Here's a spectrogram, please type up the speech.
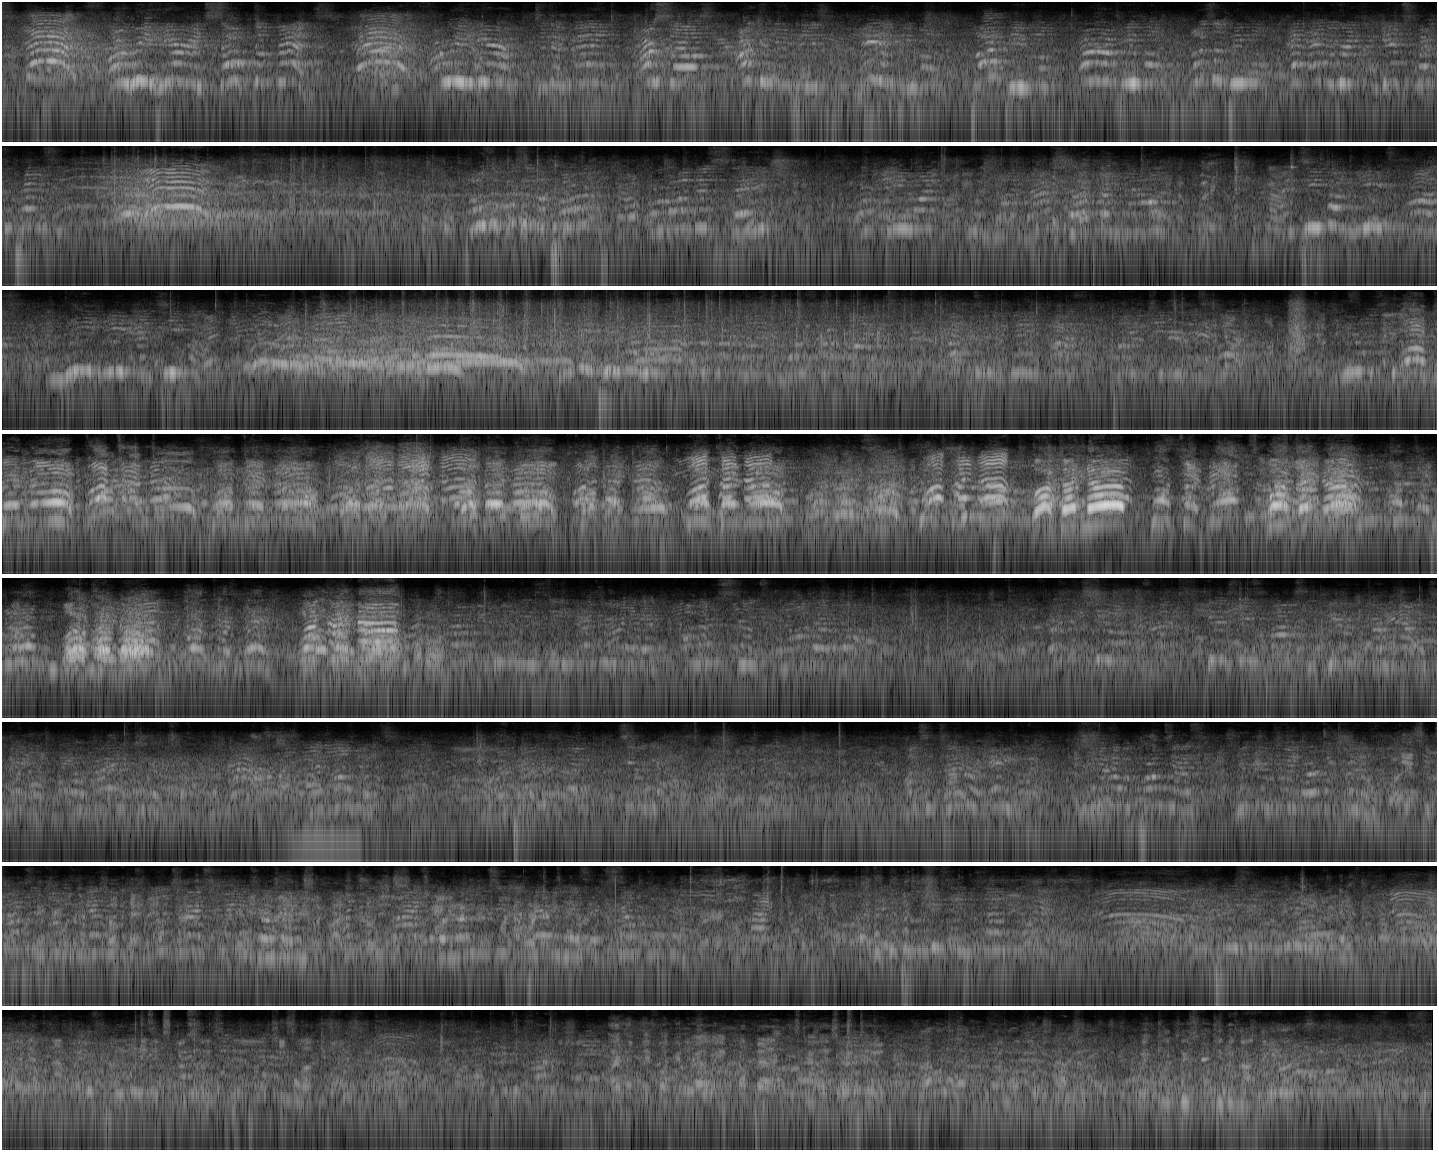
Lock, tighten up! Lock, tighten up! Lock, tighten up! Lock, tighten up! Lock, tighten up! Lock, tighten up! Lock, tighten up! Hold on. Use this box to cure the current. I hope they fucking rally and come back. Let's do this round two. Wait, can you please, can you not?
